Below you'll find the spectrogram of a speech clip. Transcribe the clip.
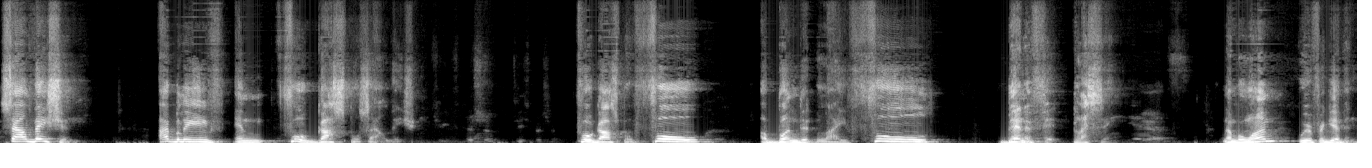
salvation. I believe in full gospel salvation. Full gospel, full abundant life, full benefit, blessing. Number one, we're forgiven.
